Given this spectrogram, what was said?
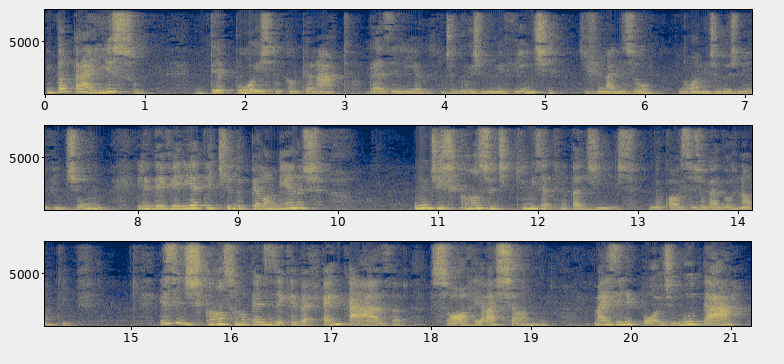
Então, para isso, depois do Campeonato Brasileiro de 2020, que finalizou no ano de 2021, ele deveria ter tido pelo menos um descanso de 15 a 30 dias, no qual esse jogador não teve. Esse descanso não quer dizer que ele vai ficar em casa só relaxando, mas ele pode mudar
